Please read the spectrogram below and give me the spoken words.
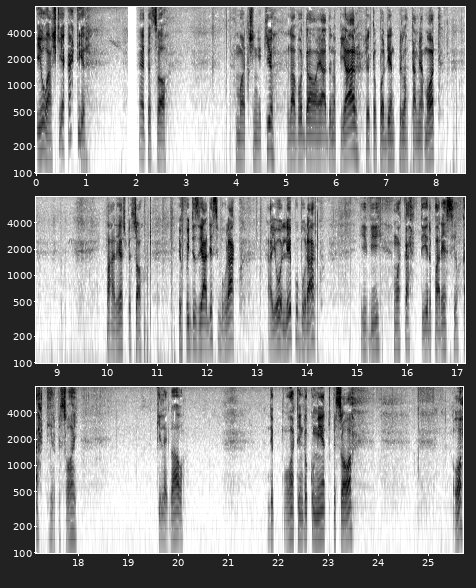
Eu acho que é carteira. Aí pessoal. Motinha aqui, ó. Lá vou dar uma olhada na piara Já tô podendo pilotar minha moto Parece, pessoal eu fui desviar desse buraco. Aí eu olhei pro buraco e vi uma carteira. Parece uma carteira, pessoal. Olha. Que legal. De... Ó, tem documento, pessoal. Ó. Ó.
